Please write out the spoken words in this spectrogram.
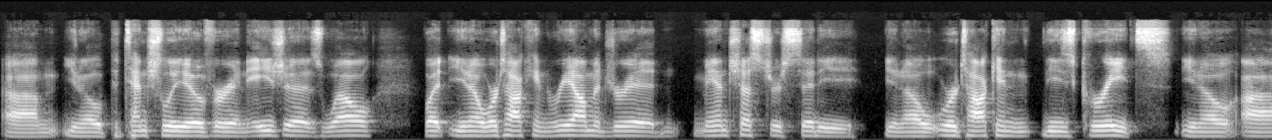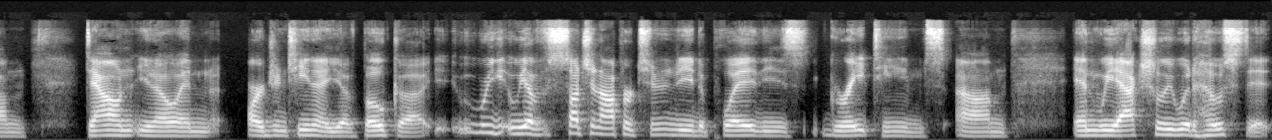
um, you know, potentially over in Asia as well. But, you know, we're talking Real Madrid, Manchester City, you know, we're talking these greats, you know, um, down, you know, in Argentina, you have Boca. We, we have such an opportunity to play these great teams. Um, and we actually would host it,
